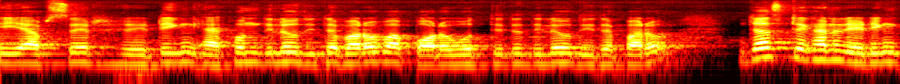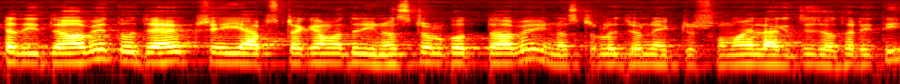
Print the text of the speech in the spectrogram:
এই অ্যাপসের রেটিং এখন দিলেও দিতে পারো বা পরবর্তীতে দিলেও দিতে পারো। জাস্ট এখানে রেটিংটা দিতে হবে। তো যাই হোক, সেই অ্যাপসটাকে আমাদের ইনস্টল করতে হবে। ইনস্টলের জন্য একটু সময় লাগছে যথারীতি।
